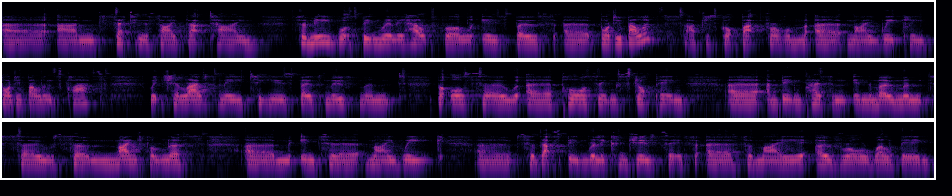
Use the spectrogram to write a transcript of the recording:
uh, and setting aside that time. For me, what's been really helpful is both uh, body balance. I've just got back from uh, my weekly body balance class, which allows me to use both movement, but also uh, pausing, stopping, uh, and being present in the moment. So some mindfulness um, into my week. Uh, so that's been really conducive uh, for my overall well-being.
